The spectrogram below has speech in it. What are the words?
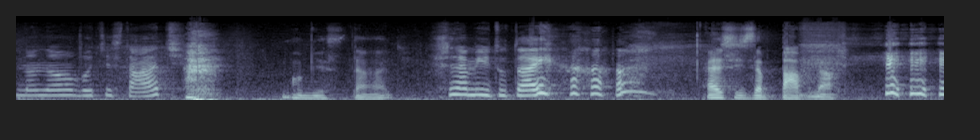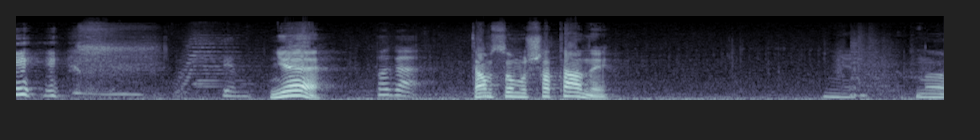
No, no, bo cię stać. Bo mnie stać. Przynajmniej tutaj. Ale jesteś zabawna. Wiem. Nie! Uwaga. Tam są szatany. Nie. No,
